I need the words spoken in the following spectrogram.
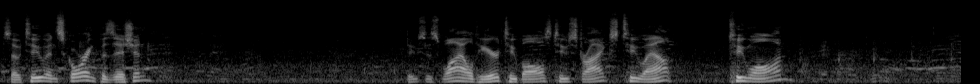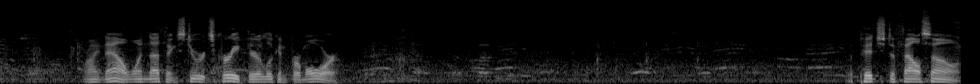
So, two in scoring position. Deuce is wild here. Two balls, two strikes, two out, two on. Right now, one nothing. Stewart's Creek. They're looking for more. Pitch to Falsone.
